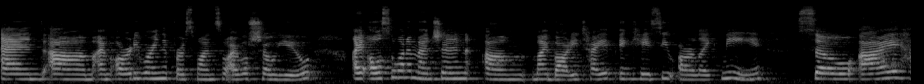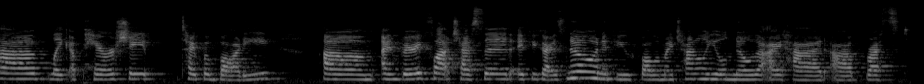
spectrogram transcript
And um, I'm already wearing the first one, so I will show you. I also want to mention um, my body type in case you are like me. So I have like a pear shape type of body. Um, I'm very flat chested. If you guys know, and if you follow my channel, you'll know that I had a breast,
